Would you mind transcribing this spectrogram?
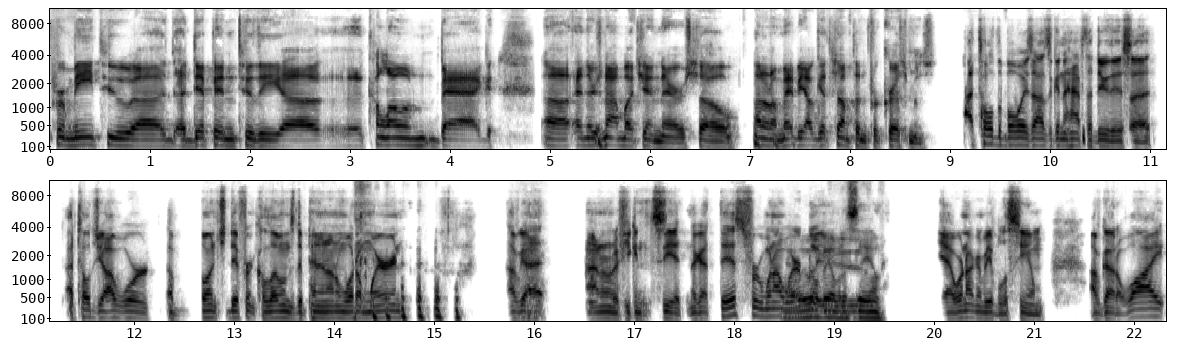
for me to uh, uh, dip into the uh, cologne bag, uh, and there's not much in there. So I don't know. Maybe I'll get something for Christmas. I told the boys I was going to have to do this. Uh, I told you I wore a bunch of different colognes depending on what I'm wearing. I've got. I don't know if you can see it. I got this for when I wear we blue. won't be able to see him. Yeah, we're not going to be able to see them. I've got a white.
